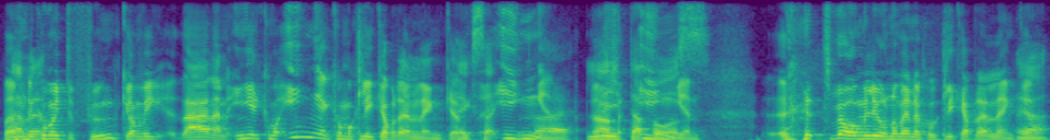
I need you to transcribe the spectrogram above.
Men, Ja, det kommer inte funka om vi... Nej, nej, men ingen kommer, ingen kommer klicka på den länken. Exakt. Ingen. Nej. Lita på ingen. oss. Två miljoner människor klickar på den länken. Ja.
